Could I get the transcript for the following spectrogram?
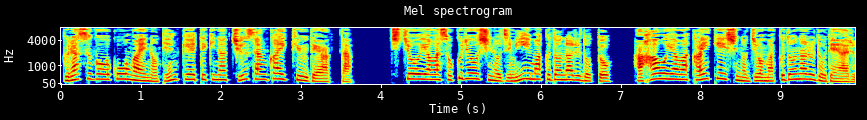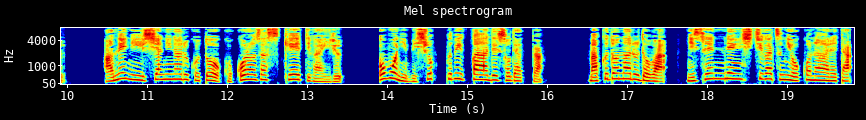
グラスゴー郊外の典型的な中産階級であった。父親は測量士のジミー・マクドナルドと母親は会計士のジョ・マクドナルドである。姉に医者になることを志すケイティがいる。主にビショップビッカーで育った。マクドナルドは2000年7月に行われた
